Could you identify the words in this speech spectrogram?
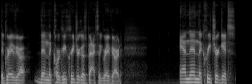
the graveyard, then the creature goes back to the graveyard. And then the creature gets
